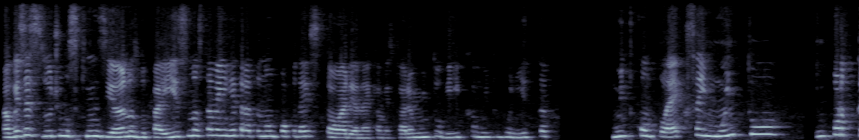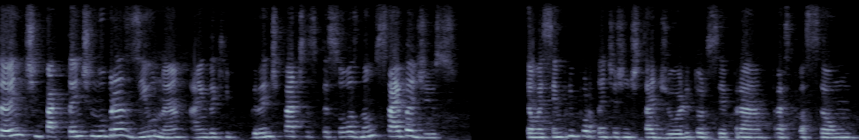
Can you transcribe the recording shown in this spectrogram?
talvez esses últimos 15 anos do país, mas também retratando um pouco da história, né? Que é uma história muito rica, muito bonita, muito complexa e muito importante, impactante no Brasil, né? Ainda que grande parte das pessoas não saiba disso. Então é sempre importante a gente estar de olho e torcer para a situação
